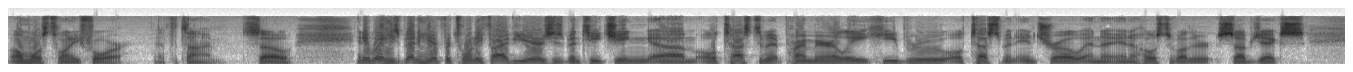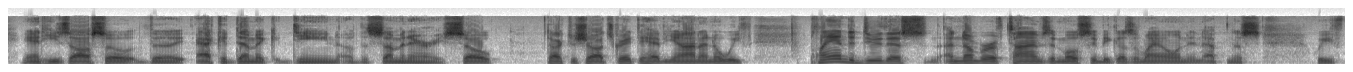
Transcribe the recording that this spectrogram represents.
almost 24 at the time. So, anyway, he's been here for 25 years. He's been teaching um, Old Testament primarily, Hebrew, Old Testament intro, and and a host of other subjects. And he's also the academic dean of the seminary. So, Dr. Shaw, it's great to have you on. I know we've planned to do this a number of times, and mostly because of my own ineptness, we've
